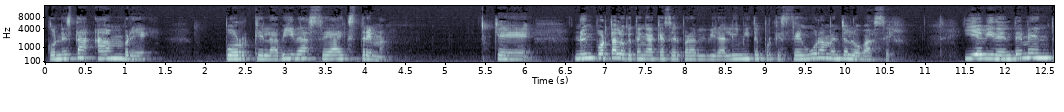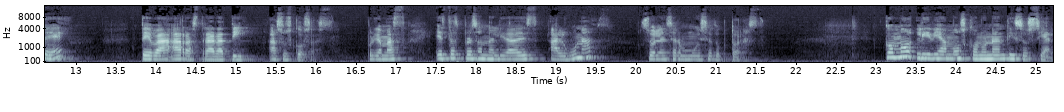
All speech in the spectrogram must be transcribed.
con esta hambre porque la vida sea extrema. Que no importa lo que tenga que hacer para vivir al límite, porque seguramente lo va a hacer. Y evidentemente te va a arrastrar a ti, a sus cosas. Porque además estas personalidades, algunas, suelen ser muy seductoras. ¿Cómo lidiamos con un antisocial?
